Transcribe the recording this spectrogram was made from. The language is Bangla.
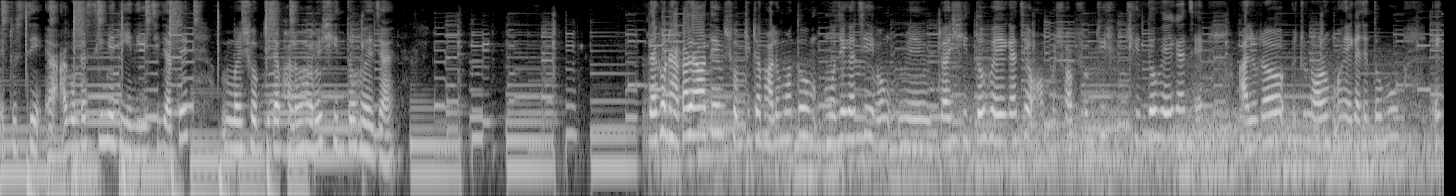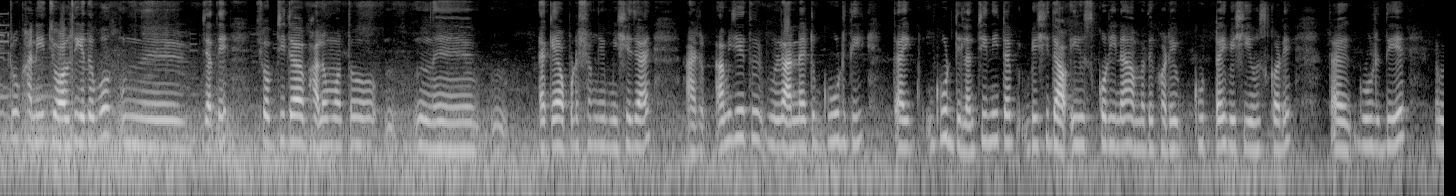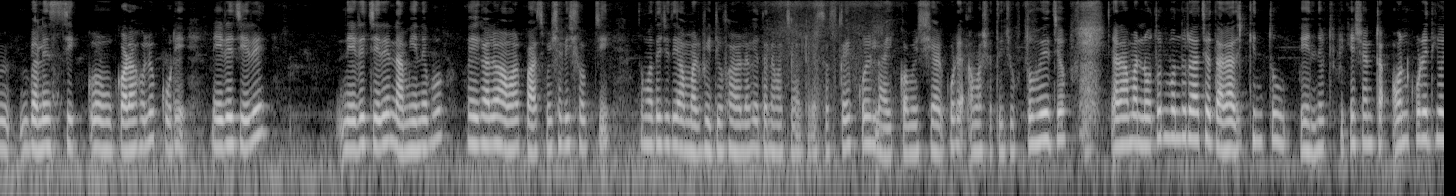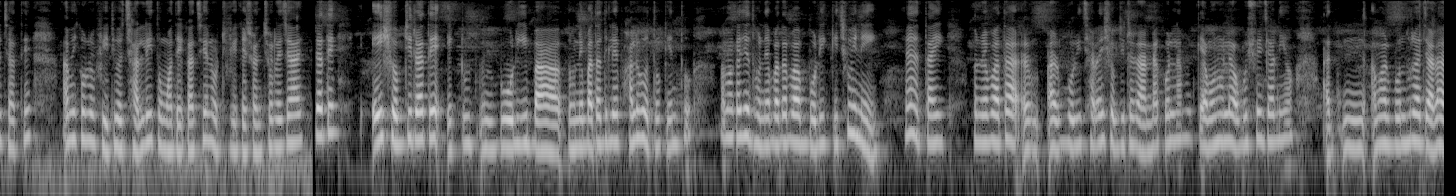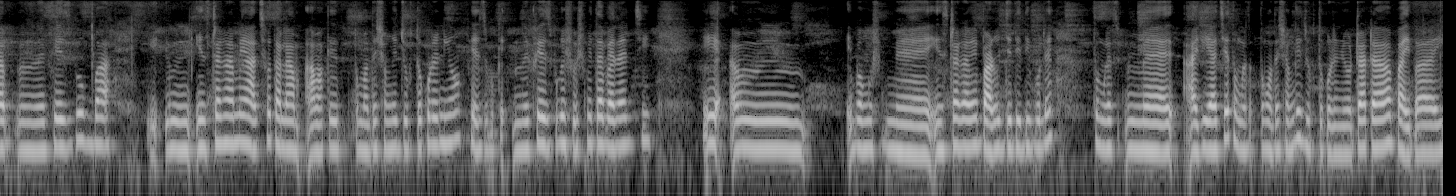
একটু আগুনটা সিমে দিয়ে দিয়েছি যাতে সবজিটা ভালোভাবে সিদ্ধ হয়ে যায়। দেখো, ঢাকা দেওয়াতে সবজিটা ভালো মতো মজে গেছে এবং প্রায় সিদ্ধ হয়ে গেছে। সব সবজি সিদ্ধ হয়ে গেছে, আলুটাও একটু নরম হয়ে গেছে। তবু একটুখানি জল দিয়ে দেবো যাতে সবজিটা ভালো মতো একে অপরের সঙ্গে মিশে যায়। আর আমি যেহেতু রান্না একটু গুড় দিই, তাই গুড় দিলাম। চিনিটা বেশি দাও ইউজ করি না। আমাদের ঘরে গুড়টাই বেশি ইউজ করে। তাই গুড় দিয়ে ব্যালেন্স চেক করা হলো। করে নেড়ে চেড়ে নেড়ে চেড়ে নামিয়ে নেব। হয়ে গেল আমার পাঁচ মিশালি সবজি। তোমাদের যদি আমার ভিডিও ভালো লাগে, তাহলে আমার চ্যানেলটাকে সাবস্ক্রাইব করে লাইক কমেন্ট শেয়ার করে আমার সাথে যুক্ত হয়ে যাও। যারা আমার নতুন বন্ধুরা আছে, তারা কিন্তু বেল নোটিফিকেশানটা অন করে দিও যাতে আমি কোনো ভিডিও ছাড়লেই তোমাদের কাছে নোটিফিকেশান চলে যায়। যাতে এই সবজিটাতে একটু বড়ি বা ধনেপাতা দিলে ভালো হতো, কিন্তু আমার কাছে ধনেপাতা বা বড়ি কিছুই নেই। হ্যাঁ তাই ধনেপাতা আর আর বড়ি ছাড়াই সবজিটা রান্না করলাম। কেমন হলে অবশ্যই জানিও। আর আমার বন্ধুরা যারা ফেসবুক বা ইনস্টাগ্রামে আছো, তাহলে আমাকে তোমাদের সঙ্গে যুক্ত করে নিও। ফেসবুকে ফেসবুকে সুস্মিতা ব্যানার্জি এবং ইনস্টাগ্রামে পারুজ্জে দিদি বলে তোমরা আইডি আছে, তোমরা তোমাদের সঙ্গে যুক্ত করে নিও। Tata, bye bye.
